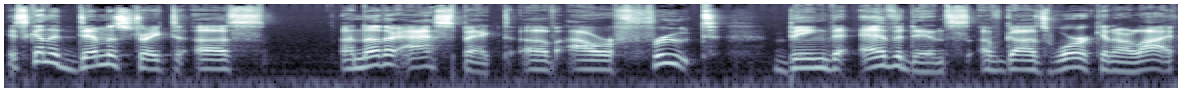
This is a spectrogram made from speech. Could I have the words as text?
it's going to demonstrate to us another aspect of our fruit being the evidence of God's work in our life.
